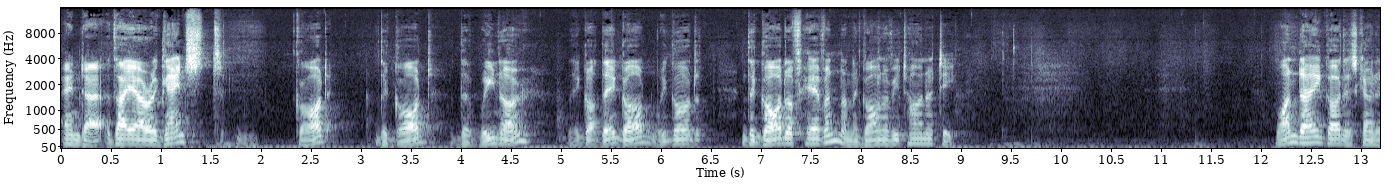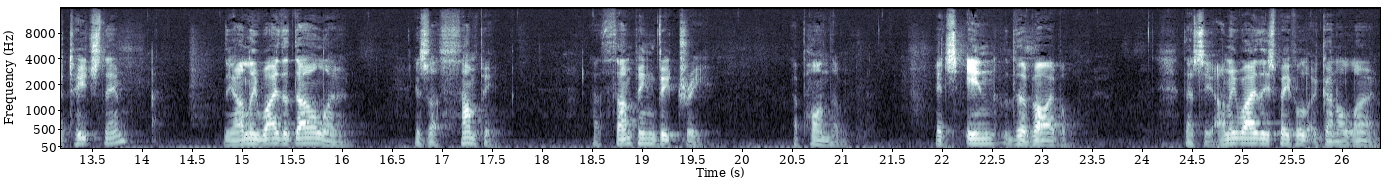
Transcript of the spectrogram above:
And uh, they are against God, the God that we know. They got their God, we got the God of heaven and the God of eternity. One day, God is going to teach them. The only way that they'll learn is a thumping, a thumping victory upon them. It's in the Bible. That's the only way these people are going to learn.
